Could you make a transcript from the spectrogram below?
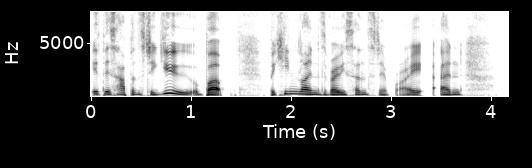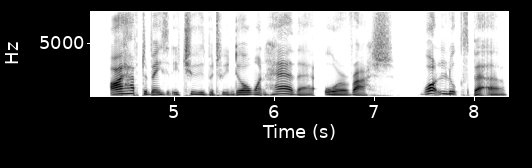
if this happens to you, but bikini line is very sensitive, right? And I have to basically choose between do I want hair there or a rash? What looks better?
